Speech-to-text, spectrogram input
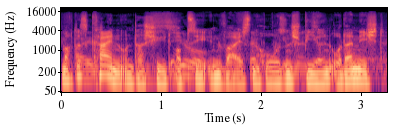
macht es keinen Unterschied, ob sie in weißen Hosen spielen oder nicht.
